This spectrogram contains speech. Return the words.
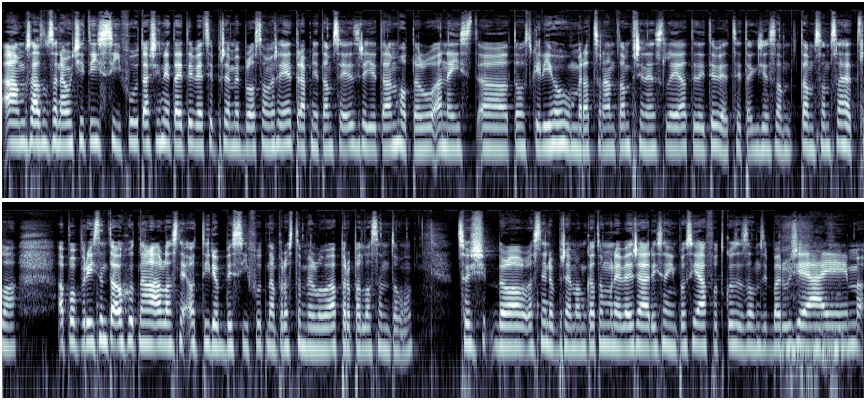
A musela jsem se naučit jí seafood a všechny tady ty věci, protože mi bylo samozřejmě trapně tam se s ředitelem hotelu a nejíst uh, toho skvělého humra, co nám tam přinesli a ty, ty věci, takže jsem, tam jsem se hecla. A poprvé jsem to ochutnala a vlastně od té doby seafood naprosto miluju a propadla jsem tomu. Což bylo vlastně dobře, mamka tomu nevěřila, když jsem jí posílala fotku ze Zanzibaru, že já jim uh,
